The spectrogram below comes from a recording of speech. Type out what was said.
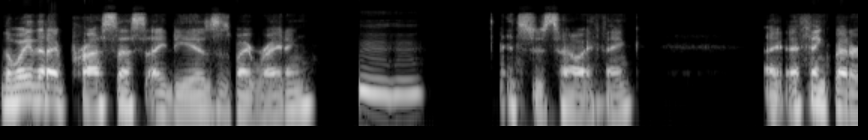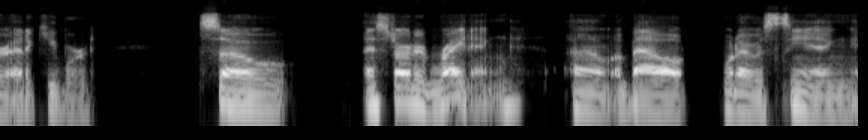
the way that I process ideas is by writing. Mm-hmm. It's just how I think. I, I, think better at a keyboard. So I started writing uh, about what I was seeing,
